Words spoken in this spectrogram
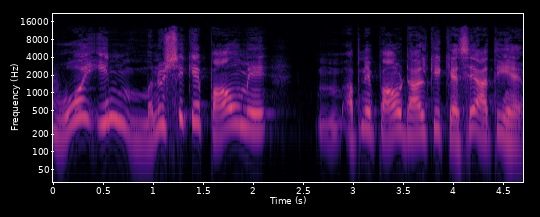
वो इन मनुष्य के पाँव में, अपने पाँव डाल के कैसे आती हैं?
